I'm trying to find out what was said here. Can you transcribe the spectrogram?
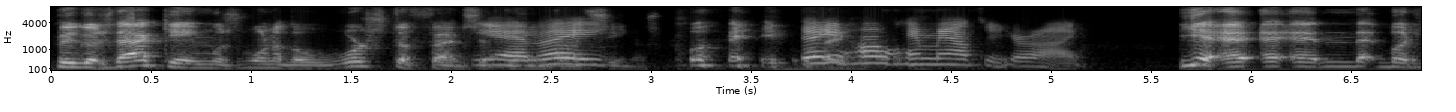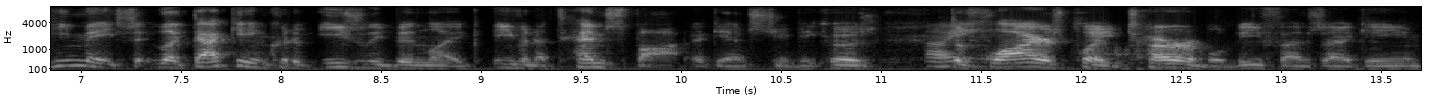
because that game was one of the worst defensive yeah, games they, I've seen us play. They hung him out to dry. Yeah, and, and, but he made like that game could have easily been like even a 10 spot against you because oh, the yeah. Flyers played terrible defense that game,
